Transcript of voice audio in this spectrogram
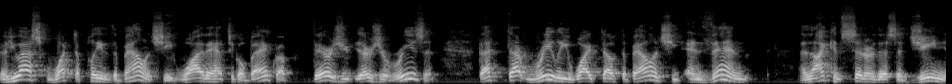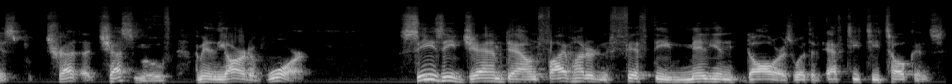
Now, you ask what depleted the balance sheet, why they had to go bankrupt. There's your, there's your reason. That that really wiped out the balance sheet, and then, and I consider this a genius tre- uh, chess move. I mean, in the art of war. CZ jammed down 550 million dollars worth of FTT tokens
